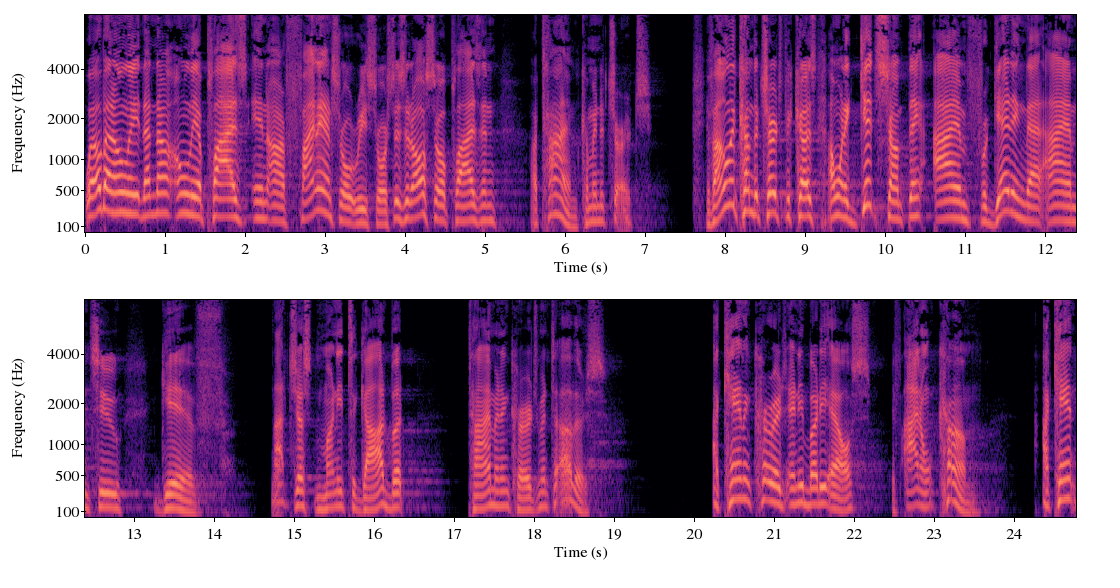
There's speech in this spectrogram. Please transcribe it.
Well, that, only, that not only applies in our financial resources, it also applies in our time coming to church. If I only come to church because I want to get something, I am forgetting that I am to give not just money to God, but time and encouragement to others. I can't encourage anybody else if I don't come. I can't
